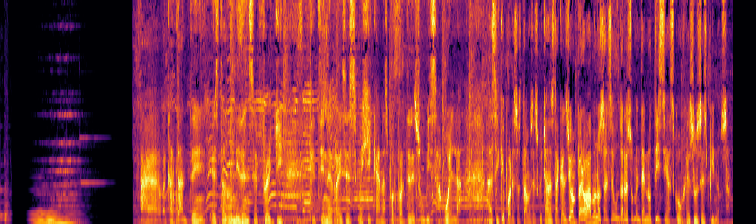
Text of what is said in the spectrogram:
cantante estadounidense Fergie que tiene raíces mexicanas por parte de su bisabuela. Así que por eso estamos escuchando esta canción, pero vámonos al segundo resumen de noticias con Jesús Espinosa.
